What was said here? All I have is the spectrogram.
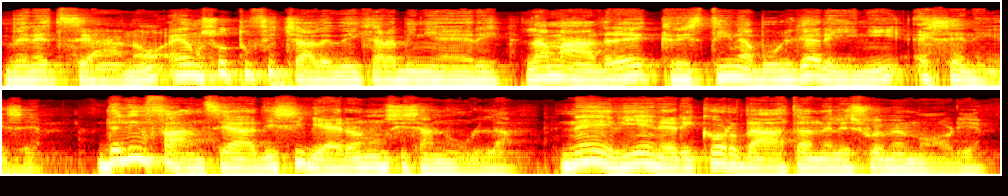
veneziano, è un sottufficiale dei carabinieri. La madre, Cristina Bulgarini, è senese. Dell'infanzia di Siviero non si sa nulla, né viene ricordata nelle sue memorie.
